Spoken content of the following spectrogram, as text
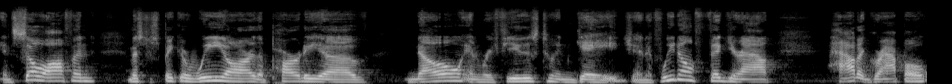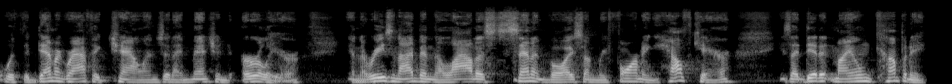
And so often, Mr. Speaker, we are the party of no and refuse to engage. And if we don't figure out how to grapple with the demographic challenge that I mentioned earlier. And the reason I've been the loudest Senate voice on reforming healthcare is I did it in my own company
